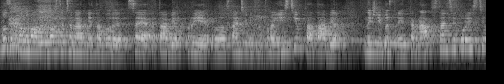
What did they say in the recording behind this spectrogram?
Ми запланували два стаціонарні табори. Це табір при е, станції натуралістів та табір Нижній Бистрий інтернат станції туристів.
